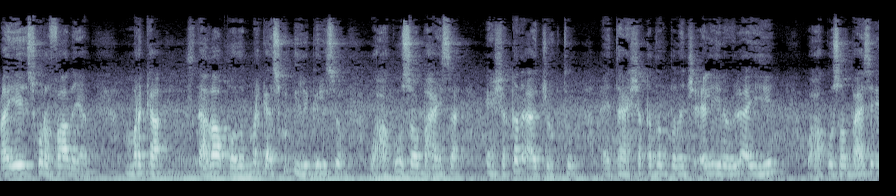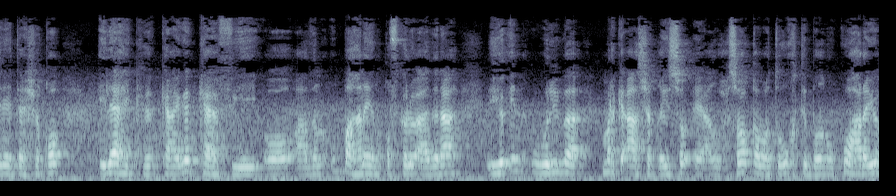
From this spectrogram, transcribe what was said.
ayay isku rafaadayaan. Marka saddexdaa qodob markaa isku dhiirigeliso waxaa kuu soo baxaysa in shaqada aad joogto ay tahay shaqo dad badan jecel yihiin oo ilaayihiin waxaa kuu soo baxaysa inay tahay shaqo ilaahay kaaga kaafiyey oo aadan u baahnayn qof kaloo aadan ah. Iyo in weliba marka aad shaqayso ee aad wax soo qabato waqti badan uu ku harayo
